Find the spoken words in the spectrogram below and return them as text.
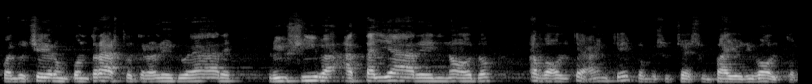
quando c'era un contrasto tra le due aree, riusciva a tagliare il nodo, a volte anche, come è successo un paio di volte,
